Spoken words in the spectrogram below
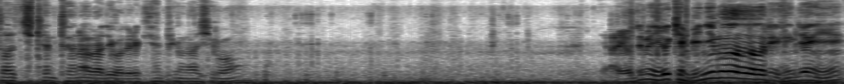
원터치 텐트 하나 가지고 이렇게 캠핑을 하시고. 야, 요즘에 이렇게 미니멀이 굉장히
